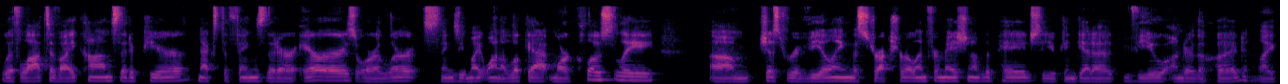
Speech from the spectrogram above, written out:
with lots of icons that appear next to things that are errors or alerts, things you might want to look at more closely, um, just revealing the structural information of the page so you can get a view under the hood, like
